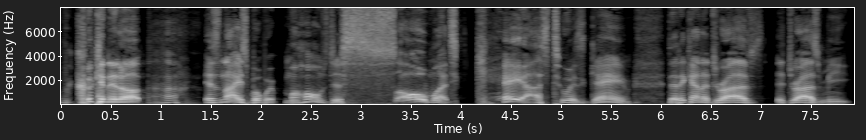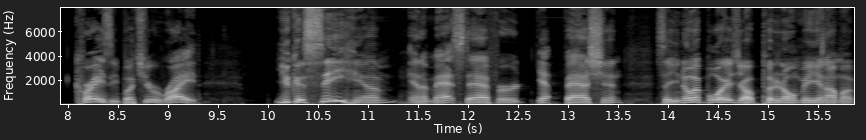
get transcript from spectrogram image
we cooking it up. Uh-huh. It's nice, but with Mahomes, there's so much chaos to his game that it kind of drives it drives me crazy. But you're right. You could see him in a Matt Stafford Mm-hmm. Yep. fashion. Say, you know what, boys, y'all put it on me, and I'm a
